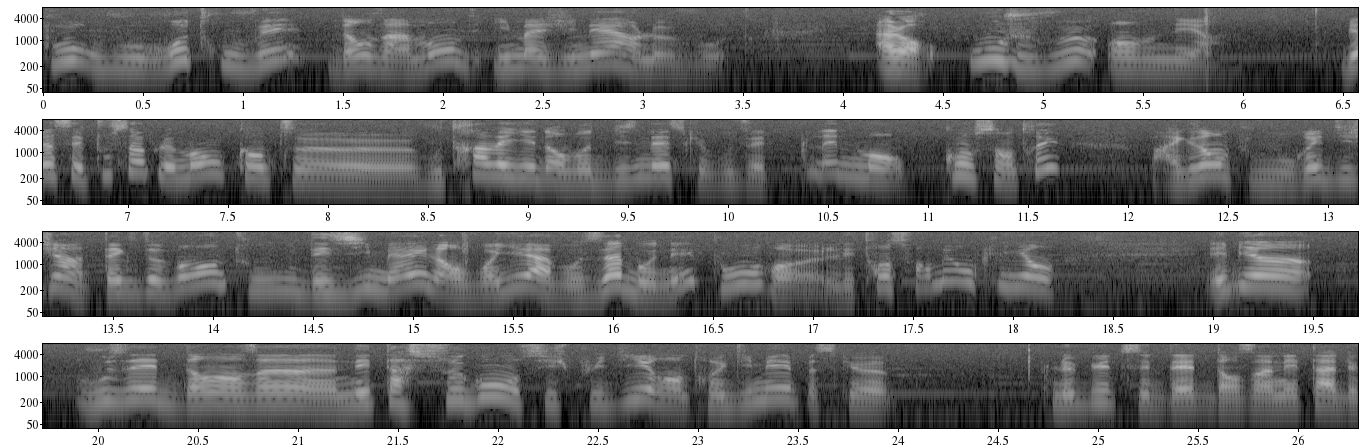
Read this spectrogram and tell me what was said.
pour vous retrouver dans un monde imaginaire le vôtre. Alors, où je veux en venir? Bien, c'est tout simplement quand euh, vous travaillez dans votre business, que vous êtes pleinement concentré, par exemple, vous rédigez un texte de vente ou des emails envoyés à vos abonnés pour euh, les transformer en clients. Eh bien, vous êtes dans un état second, si je puis dire, entre guillemets, parce que le but c'est d'être dans un état de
